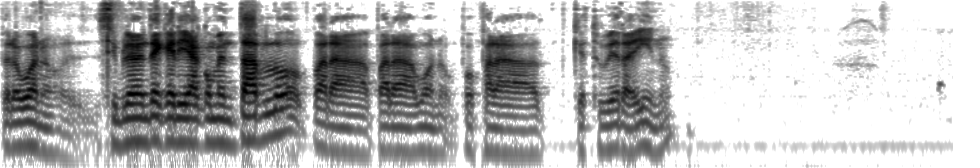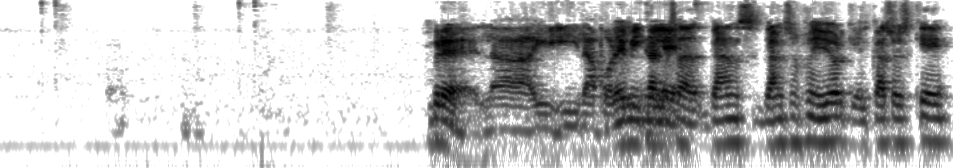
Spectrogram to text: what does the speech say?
Pero bueno, simplemente quería comentarlo para, para bueno, pues para que estuviera ahí, ¿no? Hombre, la, y, la polémica. Guns, of New York, el caso es que.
